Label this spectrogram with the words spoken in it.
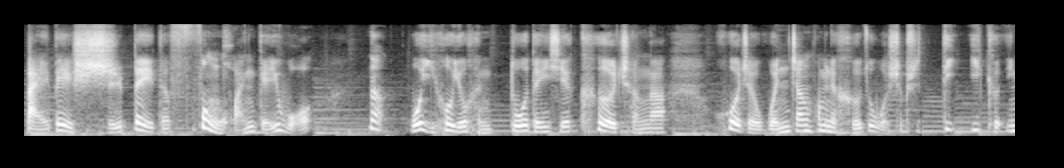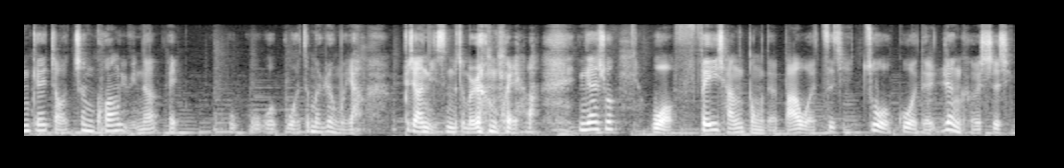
百倍十倍的奉还给我。那我以后有很多的一些课程啊，或者文章方面的合作，我是不是第一个应该找郑匡宇呢？诶，我我我我这么认为啊，不晓得你是不是这么认为啊？应该说，我非常懂得把我自己做过的任何事情，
